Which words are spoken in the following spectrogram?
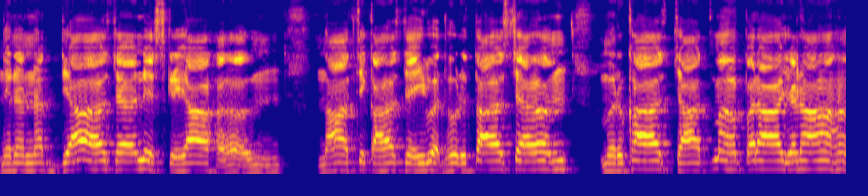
निरनद्या निष्क्रिया। नास्तिका धूर्ताश्च मूर्खाश्चात्म परायणा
